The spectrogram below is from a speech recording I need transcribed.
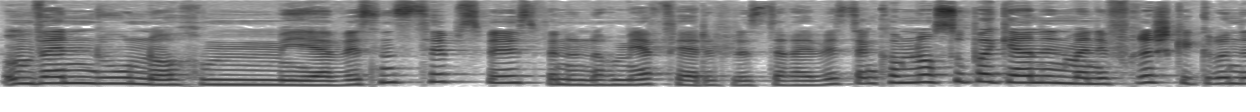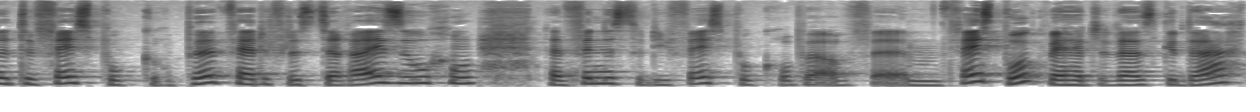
Und wenn du noch mehr Wissenstipps willst, wenn du noch mehr Pferdeflüsterei willst, dann komm noch super gerne in meine frisch gegründete Facebook-Gruppe Pferdeflüsterei suchen. Dann findest du die Facebook-Gruppe auf ähm, Facebook. Wer hätte das gedacht?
